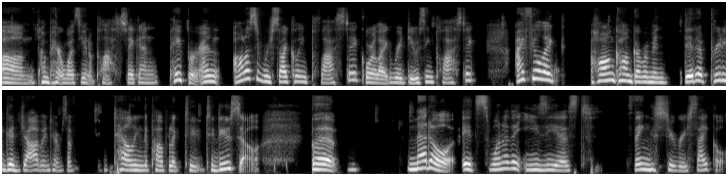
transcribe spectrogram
um compared with you know plastic and paper. And honestly recycling plastic or like reducing plastic i feel like hong kong government did a pretty good job in terms of telling the public to to do so. But metal it's one of the easiest things to recycle.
